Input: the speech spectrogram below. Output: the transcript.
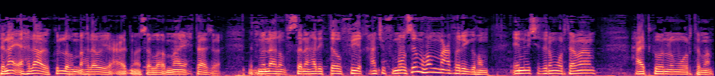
ثنائي أهلاوي كلهم أهلاوية عاد ما شاء الله ما يحتاج. نتمنى لهم في السنة هذه التوفيق. حنشوف موسمهم مع فريقهم. إن مشيت الأمور تمام حتكون الأمور تمام.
